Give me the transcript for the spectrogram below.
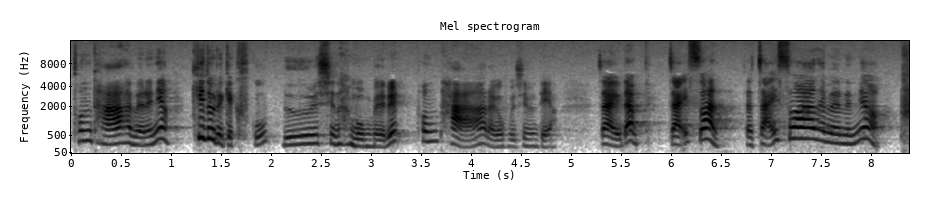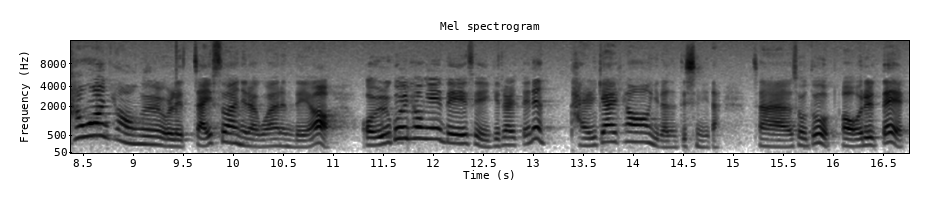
톤타 하면은요, 키도 이렇게 크고 늘씬한 몸매를 톤타라고 보시면 돼요. 자, 그 다음 짜이쏘안. 자, 짜이쏘안 하면은요, 타원형을 원래 짜이쏘안이라고 하는데요. 얼굴형에 대해서 얘기를 할 때는 달걀형이라는 뜻입니다. 자, 저도 어, 어릴 때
